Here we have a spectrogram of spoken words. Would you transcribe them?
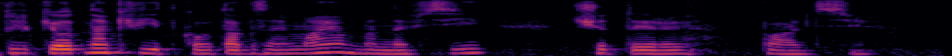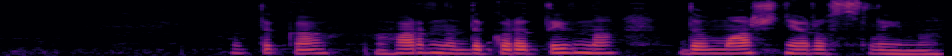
тільки одна квітка, отак займає в мене всі чотири пальці. Ось така гарна декоративна домашня рослина.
